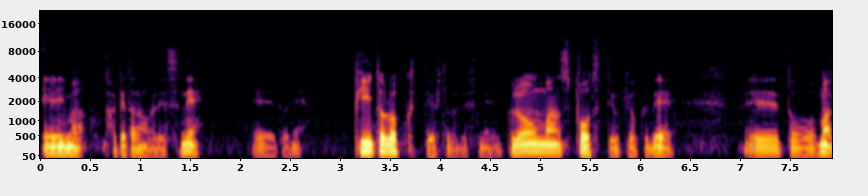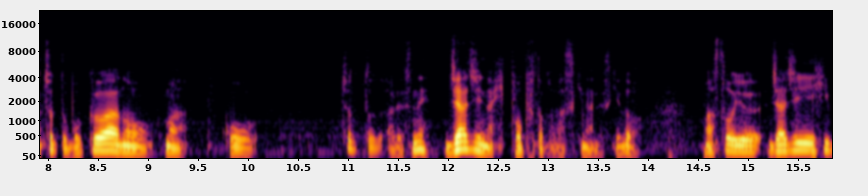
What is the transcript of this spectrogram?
えー、今かけたのがですねえっ、ー、とねピート・ロックっていう人のですね「グローマン・スポーツ」っていう曲でえっ、とまあちょっと僕はあのまあこうちょっとあれですねジャジーなヒップホップとかが好きなんですけどまあ、そういうジャジーヒッ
